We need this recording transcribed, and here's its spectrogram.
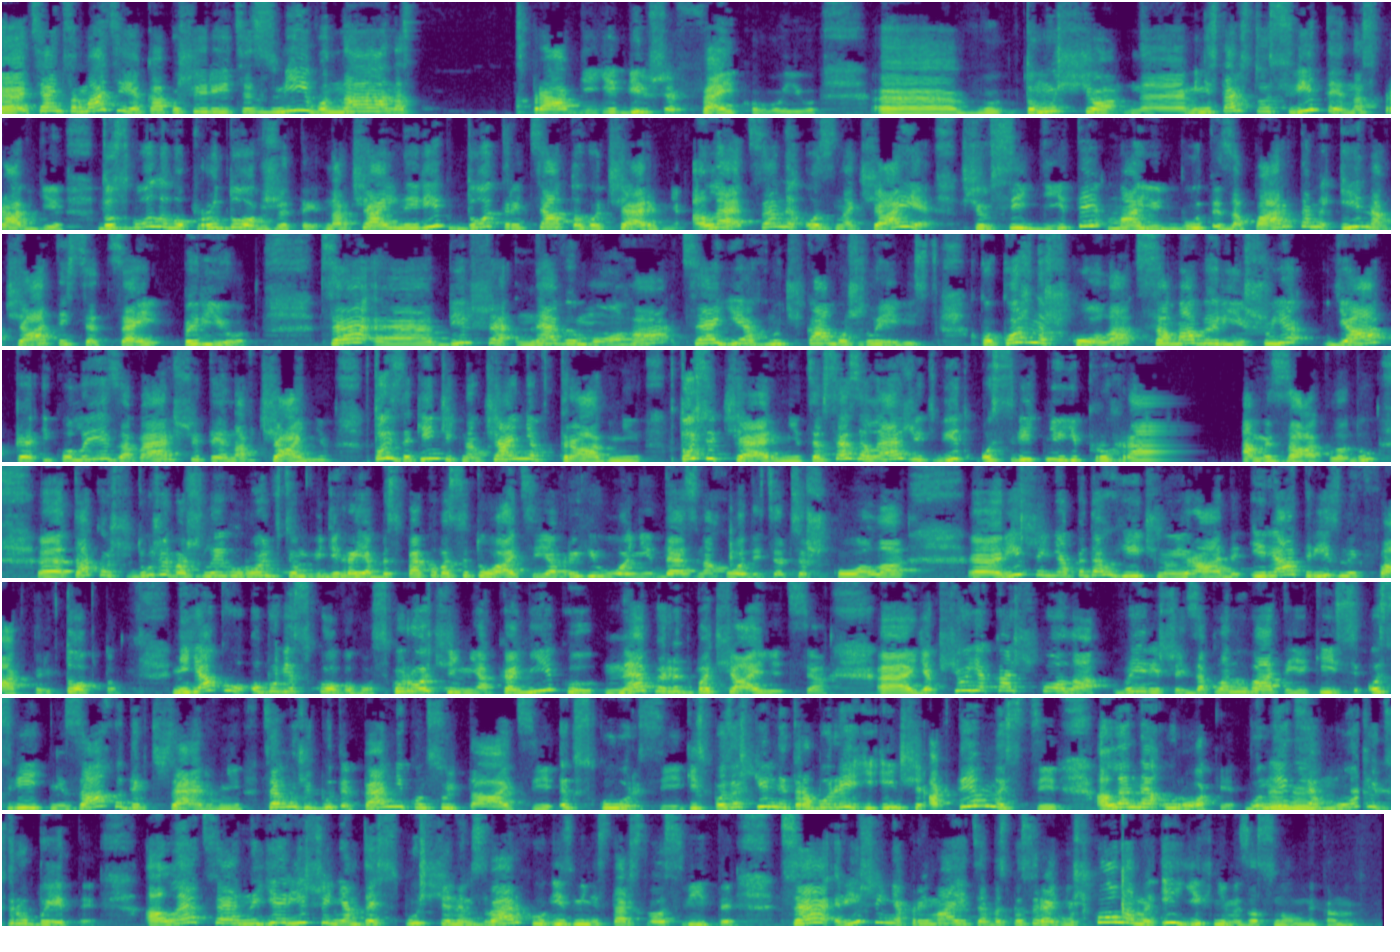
Е, Ця інформація, яка поширюється з ЗМІ, вона насправді є більше фейковою, Е, тому що е, Міністерство освіти насправді дозволило продовжити навчальний рік до 30 червня, але це не означає, що всі діти мають бути за партами і навчатися цей період. Це е, більше не вимога, це є гнучка можливість. Кожна школа сама вирішує, як і коли завершити навчання. Хтось закінчить навчання в травні, хтось у червні. Це все залежить від освітньої програми. Закладу Е, також дуже важливу роль в цьому відіграє безпекова ситуація в регіоні, де знаходиться ця школа, е, рішення педагогічної ради і ряд різних факторів. Тобто ніякого обов'язкового скорочення канікул не передбачається. Е, Якщо якась школа вирішить запланувати якісь освітні заходи в червні, це можуть бути певні консультації, екскурсії, якісь позашкільні табори і інші активності, але не уроки. Вони Мгм. це можуть зробити, але це не є рішенням десь спущеним зверху із Міністерства освіти. Це рішення приймається безпосередньо школами і їхніми засновниками.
